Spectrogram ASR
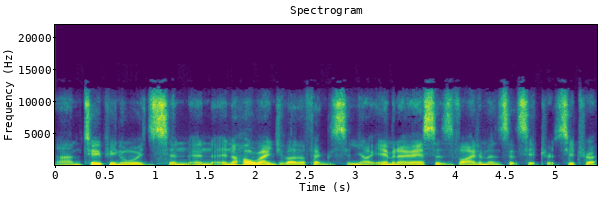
um, terpenoids, and, and and a whole range of other things. You know, amino acids, vitamins, etc., etc.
